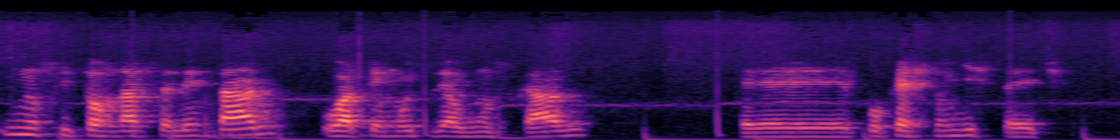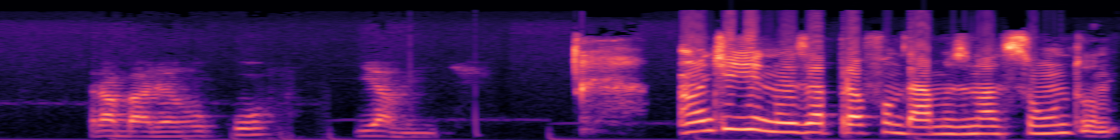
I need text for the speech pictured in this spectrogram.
e não se tornar sedentário, ou até muitos em alguns casos, é, por questão de estética, trabalhando o corpo e a mente. Antes de nos aprofundarmos no assunto,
